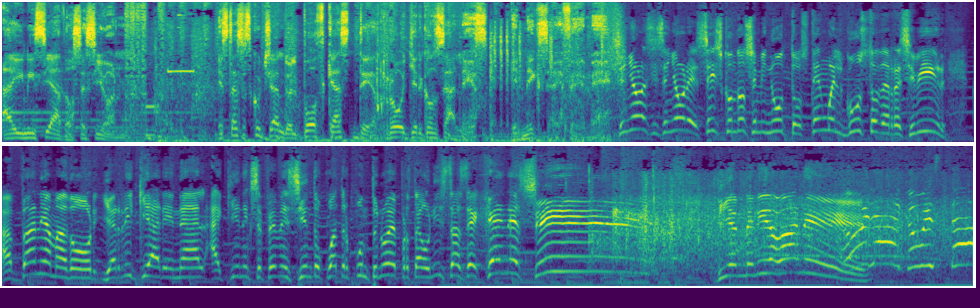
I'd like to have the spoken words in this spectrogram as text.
ha iniciado sesión. Estás escuchando el podcast de Roger González en Exa FM. Señoras y señores, 6 con 12 minutos. Tengo el gusto de recibir a Vane Amador y a Ricky Arenal aquí en XFM 104.9, protagonistas de Génesis. Bienvenida, Vane. Hola, ¿cómo estás?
